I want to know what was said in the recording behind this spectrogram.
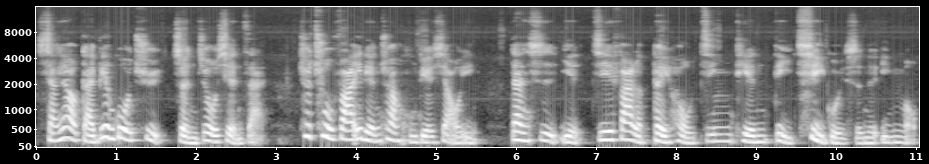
想要改变过去，拯救现在，却触发一连串蝴蝶效应。但是也揭发了背后惊天地泣鬼神的阴谋。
